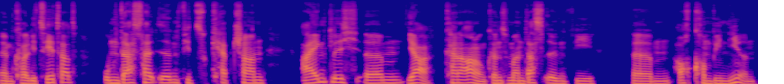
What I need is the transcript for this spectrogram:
ähm, Qualität hat, um das halt irgendwie zu capturen. Eigentlich, ähm, ja, keine Ahnung, könnte man das irgendwie ähm, auch kombinieren,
